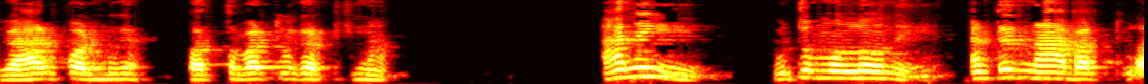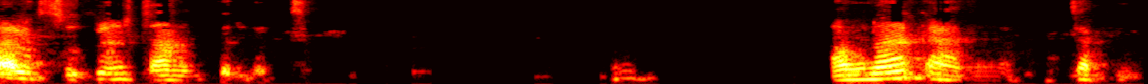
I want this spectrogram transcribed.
ఇవాళ పండుగ. కొత్త బట్టలు కట్టుకున్నాను అని కుటుంబంలోని అంటే నా బట్టలు వాళ్ళకి చూపించడానికి తిరిగి వచ్చి అవునా కాదు? చెప్పండి.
